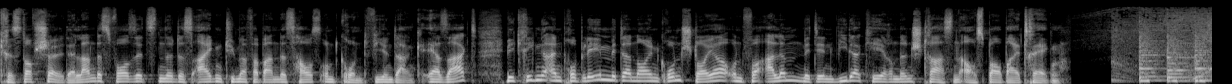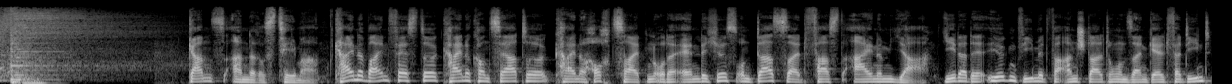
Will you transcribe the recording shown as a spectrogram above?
Christoph Schöll, der Landesvorsitzende des Eigentümerverbandes Haus und Grund. Vielen Dank. Er sagt, wir kriegen ein Problem mit der neuen Grundsteuer und vor allem mit den wiederkehrenden Straßenausbaubeiträgen. Ganz anderes Thema. Keine Weinfeste, keine Konzerte, keine Hochzeiten oder ähnliches und das seit fast einem Jahr. Jeder, der irgendwie mit Veranstaltungen sein Geld verdient,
